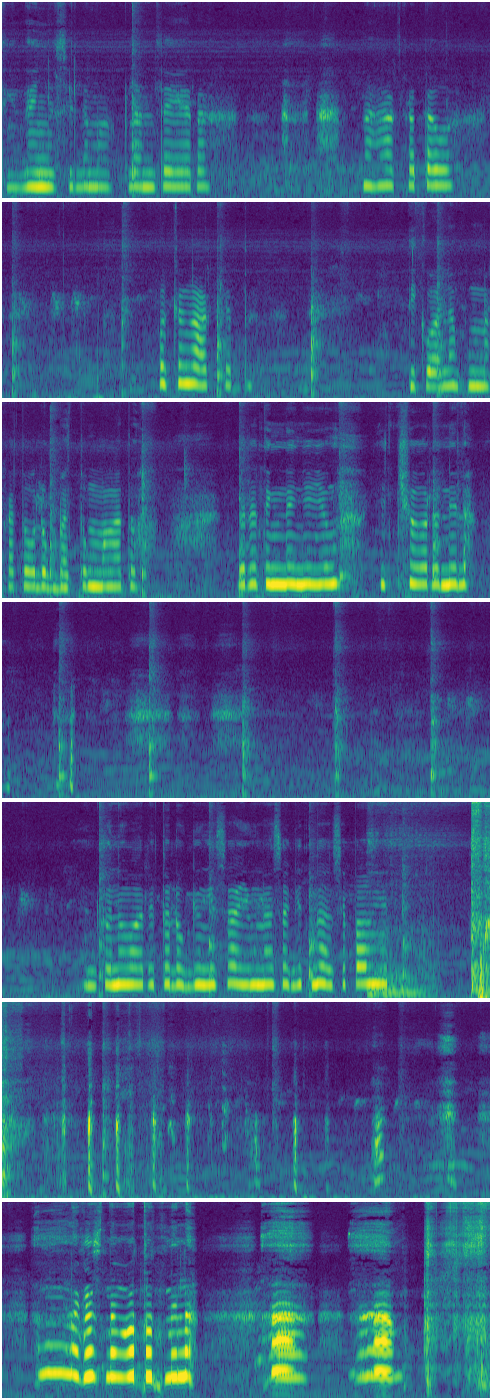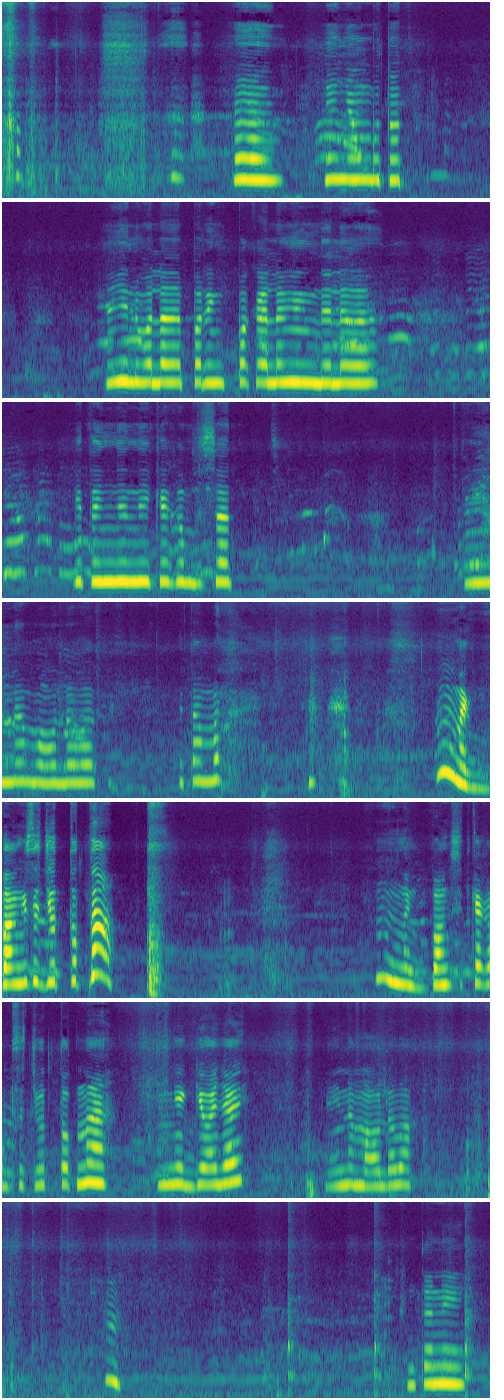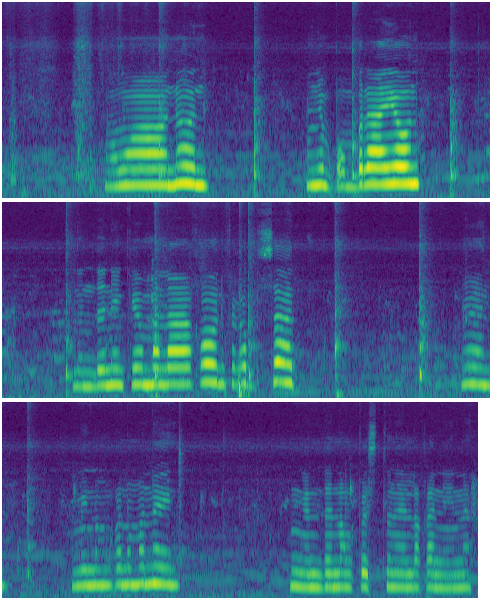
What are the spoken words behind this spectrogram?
Tingnan nyo sila mga plantera. Nakakatawa. Huwag kang aakyat. Di ko alam kung nakatulog ba itong mga to. Pero tingnan nyo yung itsura nila. Yan, kunwari tulog yung isa, yung nasa gitna, si Pangit. Lagas ng utot nila. Ayan, yan yung butot. Ayan, wala pa rin pakalang yung dalawa. Kita niyo ni kakabsat. Ayun na, maulawak. Kita man. hmm, nagbangis sa jutot na. Hmm, nagbangsit ka sa jutot na. Hingigyo ajay. Ayun na, maulawak. Hmm. Ito ni. Mga nun. Ano po, Brian? Nandun yung kayo malakon, kakabsat. Yan. Uminom ka naman eh. Ang ganda ng pwesto nila kanina.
